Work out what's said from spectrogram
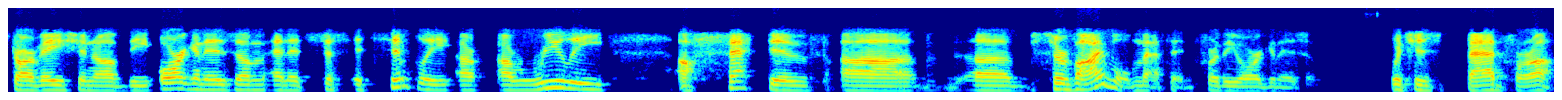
starvation of the organism, and it's just it's simply a, a really effective uh, uh, survival method for the organism, which is bad for us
